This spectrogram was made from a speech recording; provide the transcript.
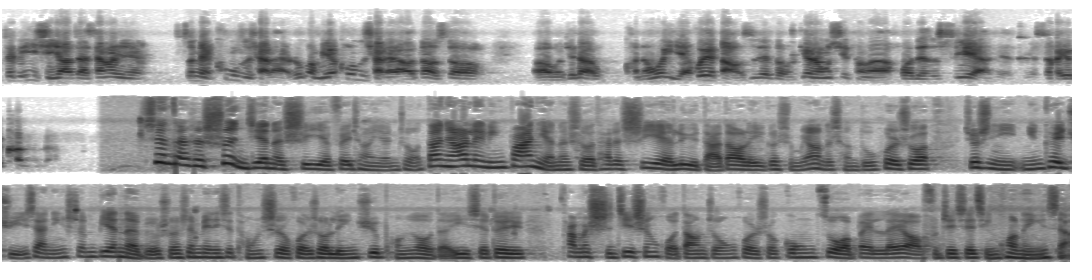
这个疫情要在三个月之内控制下来，如果没有控制下来，然后到时候。呃，我觉得可能会也会导致这种金融系统啊，或者是失业啊，这也是很有可能的。现在是瞬间的失业非常严重。当年二零零八年的时候，他的失业率达到了一个什么样的程度？或者说，就是您您可以举一下您身边的，比如说身边的一些同事，或者说邻居朋友的一些对于他们实际生活当中，或者说工作被 lay off 这些情况的影响。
